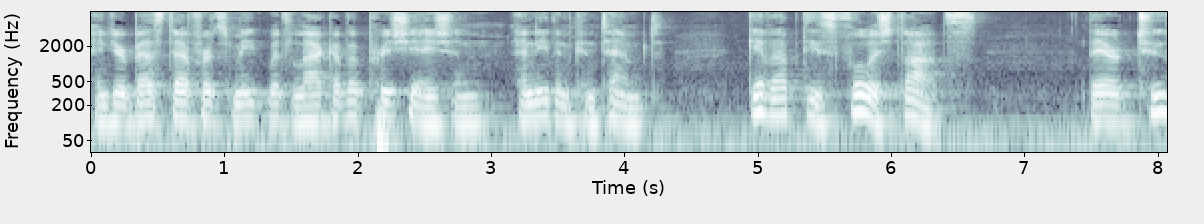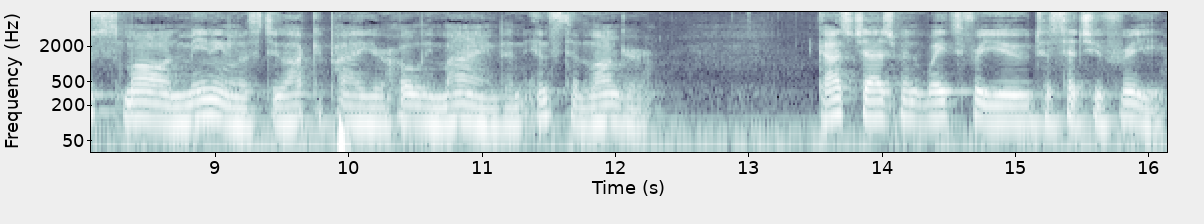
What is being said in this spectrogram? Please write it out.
and your best efforts meet with lack of appreciation and even contempt, give up these foolish thoughts. They are too small and meaningless to occupy your holy mind an instant longer. God's judgment waits for you to set you free.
